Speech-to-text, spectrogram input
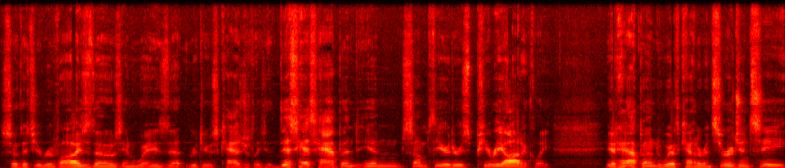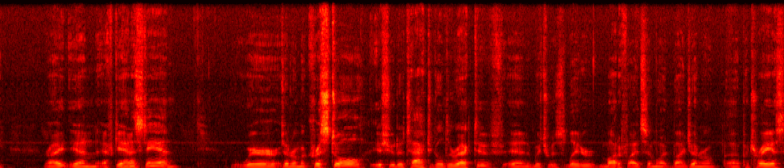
so that you revise those in ways that reduce casualties. This has happened in some theaters periodically. It happened with counterinsurgency right, in Afghanistan, where General McChrystal issued a tactical directive, and which was later modified somewhat by General uh, Petraeus.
